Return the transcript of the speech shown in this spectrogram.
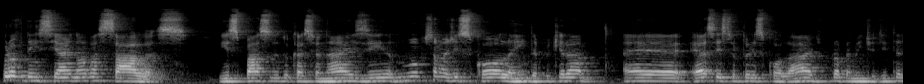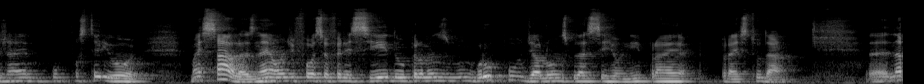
providenciar novas salas e espaços educacionais e não vou chamar de escola ainda, porque era, é, essa estrutura escolar, propriamente dita, já é posterior. mas salas, né, onde fosse oferecido pelo menos um grupo de alunos pudesse se reunir para estudar. Eh, na,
